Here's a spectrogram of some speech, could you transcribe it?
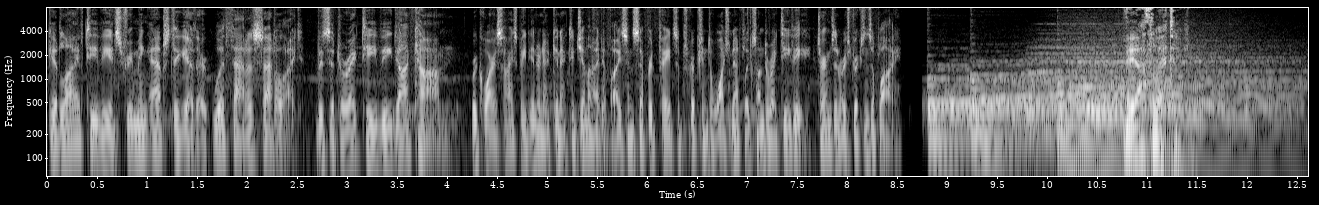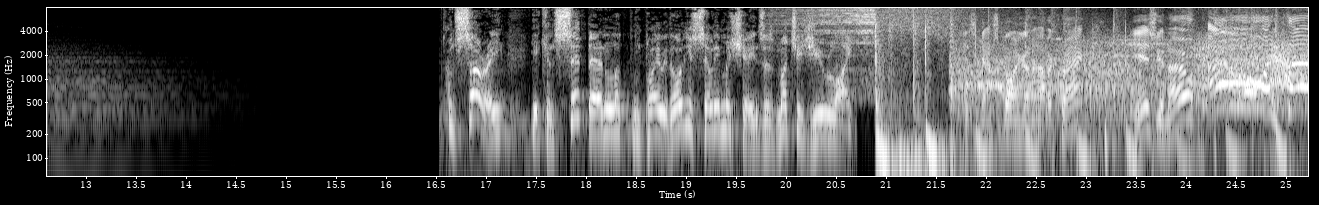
Get live TV and streaming apps together without a satellite. Visit directv.com. Requires high-speed internet-connected Gemini device and separate paid subscription to watch Netflix on DirecTV. Terms and restrictions apply. The Athletic. I'm sorry, you can sit there and look and play with all your silly machines as much as you like. Is Gascoigne going to have a crack? He is, you know. Oh, I say!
